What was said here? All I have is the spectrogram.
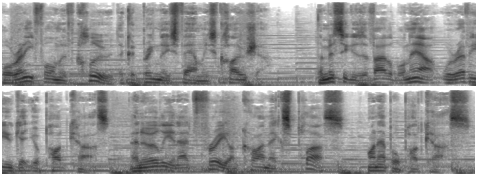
or any form of clue that could bring these families closure. The Missing is available now wherever you get your podcasts and early and ad free on Crimex Plus on Apple Podcasts.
